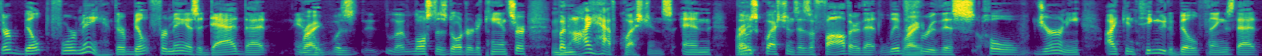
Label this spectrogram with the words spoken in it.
they're built for me. They're built for me as a dad that you know, Right. was lost his daughter to cancer. But I have questions, and those Right. questions as a father that lived Right. through this whole journey, I continue to build things that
